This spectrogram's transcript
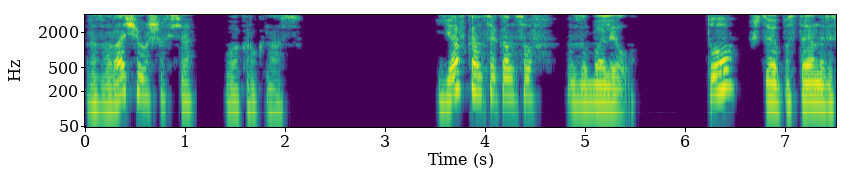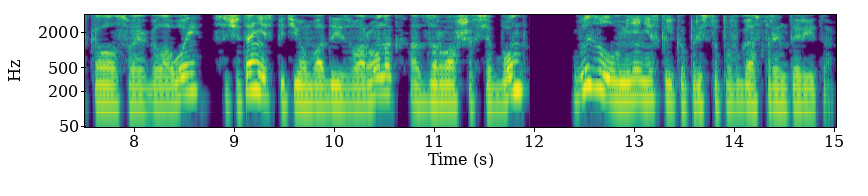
разворачивавшихся вокруг нас. Я, в конце концов, заболел. То, что я постоянно рисковал своей головой, в сочетании с питьем воды из воронок от взорвавшихся бомб, вызвало у меня несколько приступов гастроэнтерита.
